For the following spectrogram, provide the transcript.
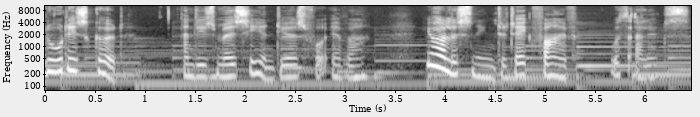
Lord is good, and his mercy endures forever. You are listening to Take Five with Alex.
